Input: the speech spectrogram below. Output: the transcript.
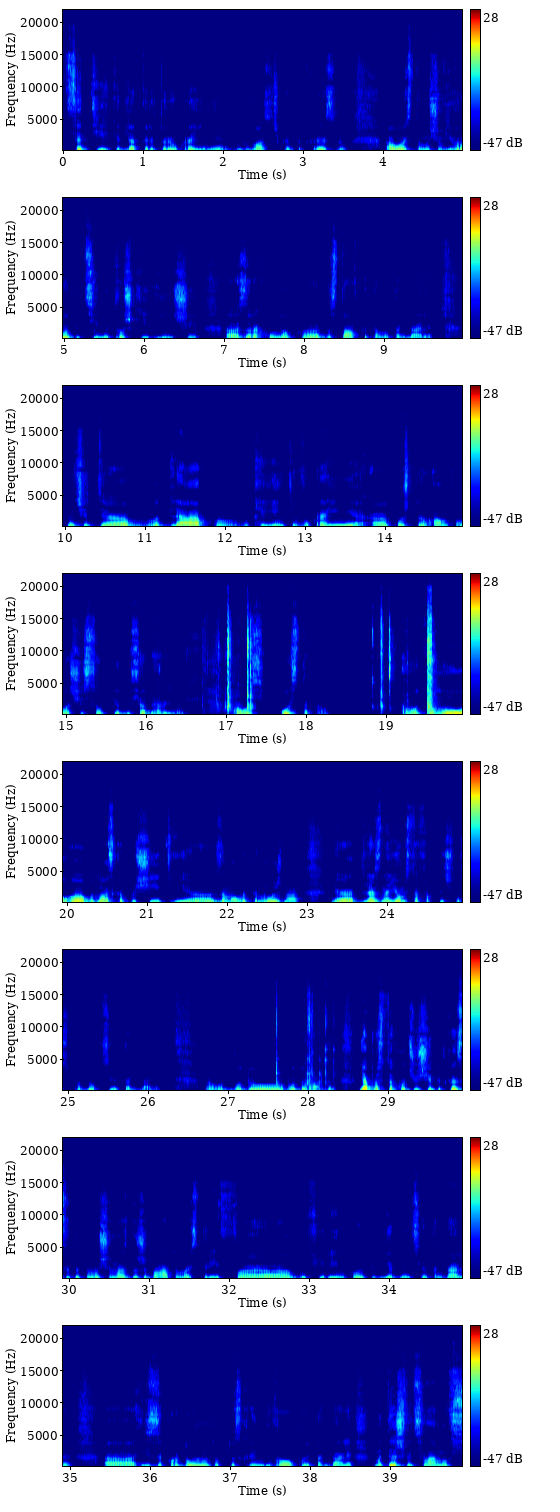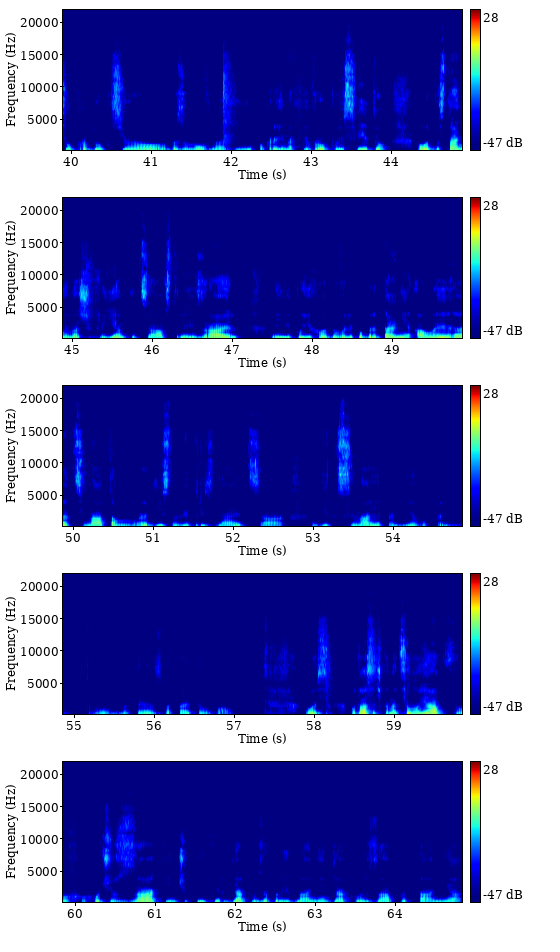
це тільки для території України, будь ласка, я підкреслю. Ось тому, що в Європі ціни трошки інші за рахунок е, доставки там і так далі. Значить, е, для е, клієнтів в Україні е, коштує ампула 650 гривень. Ось ось така. От, тому, е, будь ласка, пишіть, і е, замовити можна е, для знайомства фактично з продукцією і так далі. Е, От, буду, буду радий. Я просто хочу ще підкреслити, тому що в нас дуже багато майстрів е, в ефірі інколи під'єднуються і так далі е, із-за кордону, тобто з країн Європи і так далі. Ми теж відсилаємо всю продукцію, безумовно, і по країнах Європи і світу. От останні наші клієнти це Австрія, Ізраїль і поїхали до Великобританії, але ціна там дійсно відрізняється від ціна, яка є в Україні. Тому на те звертайте увагу. Ось Будь ласка, на цьому я хочу закінчити ефір. Дякую за приєднання, дякую за питання.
